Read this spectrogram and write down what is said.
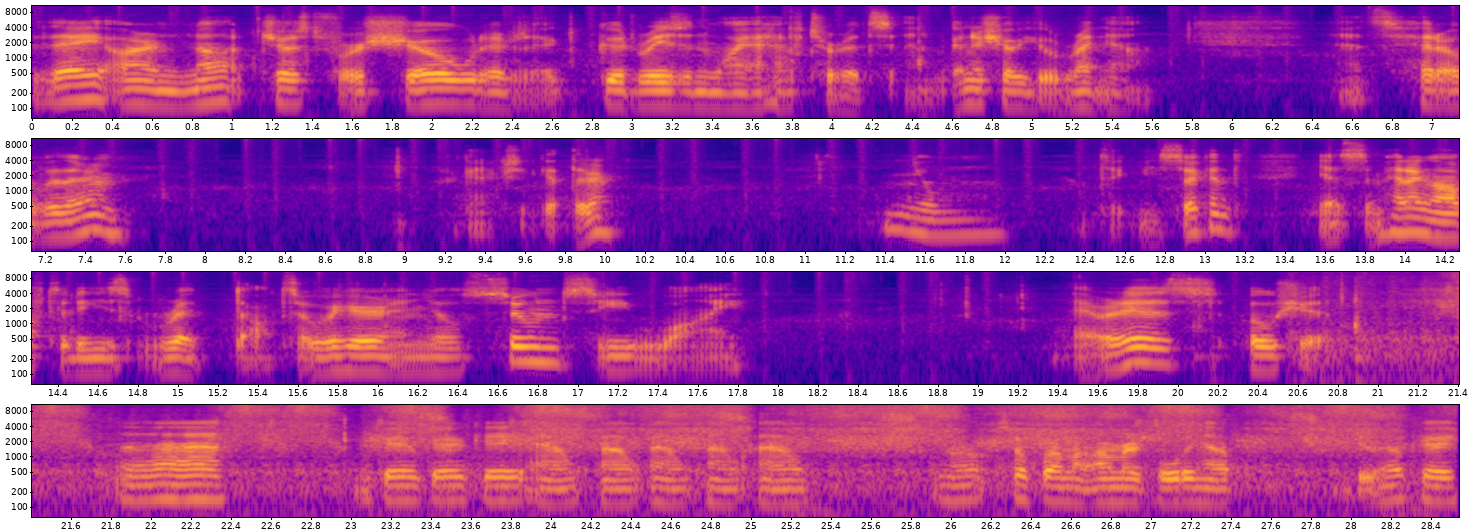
They are not just for show, there's a good reason why I have turrets and I'm gonna show you right now. Let's head over there. I can actually get there. It'll take me a second. Yes, I'm heading off to these red dots over here, and you'll soon see why. There it is. Oh shit. Ah. Okay, okay, okay. Ow, ow, ow, ow, ow. No, so far my armor is holding up. I'm doing okay.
